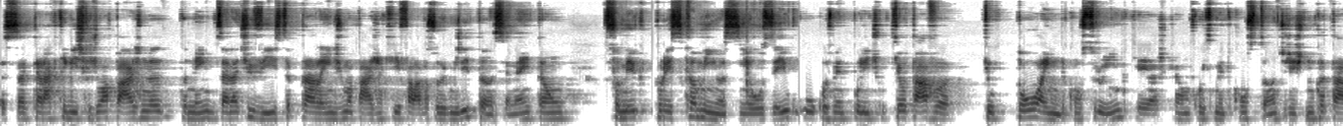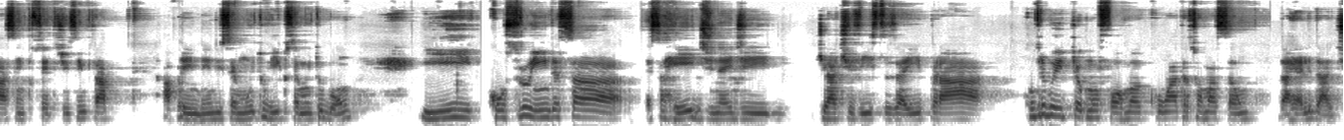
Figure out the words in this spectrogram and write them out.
essa característica de uma página também design ativista, para além de uma página que falava sobre militância, né? Então, foi meio que por esse caminho, assim, eu usei o conhecimento político que eu estava que eu tô ainda construindo, que acho que é um conhecimento constante, a gente nunca tá 100%, a gente sempre tá aprendendo, isso é muito rico, isso é muito bom, e construindo essa, essa rede, né, de, de ativistas aí para contribuir de alguma forma com a transformação da realidade.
